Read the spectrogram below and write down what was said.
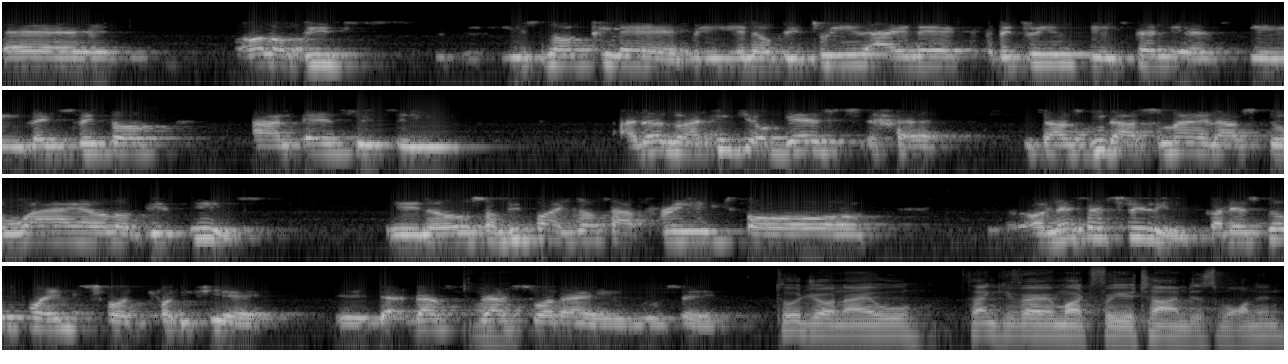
uh, all of this is not clear, you know, between INEC, between the, the legislators and NCC, I don't know. I think your guess uh, is as good as mine as to why all of this is. You know, some people are just afraid for unnecessarily, because there's no point for, for the fear. That, that's, that's what I will say. Toju Onaiwu, thank you very much for your time this morning.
